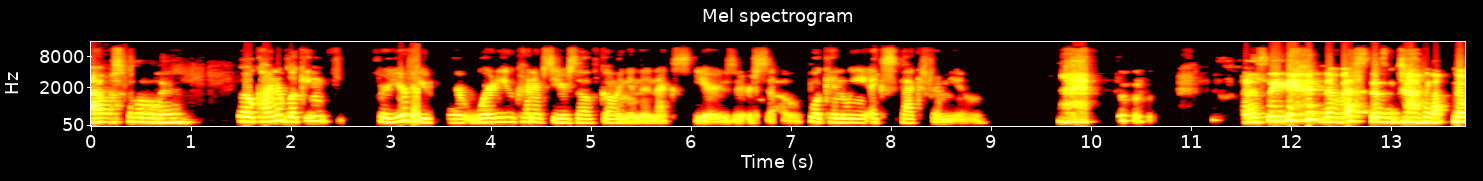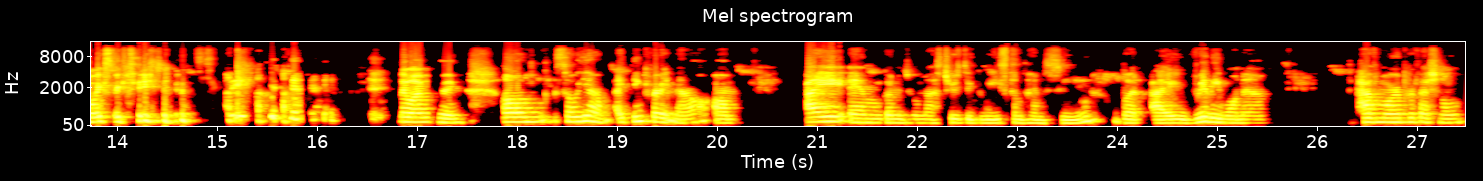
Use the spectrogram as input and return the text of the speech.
Absolutely so, kind of looking for your future, where do you kind of see yourself going in the next years or so? What can we expect from you? honestly, the best doesn't have not, no expectations. no, I'm kidding. Um, so yeah, I think right now, um, I am going to do a master's degree sometime soon, but I really want to have more professional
